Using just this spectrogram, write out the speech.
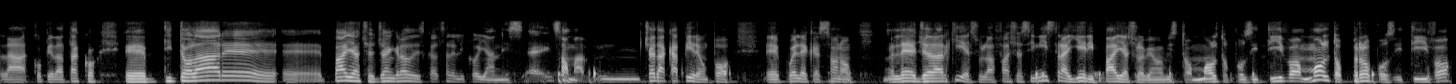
la, coppia d'attacco eh, titolare. Eh, Paia c'è già in grado di scalzare Lico Iannis. Eh, insomma, mh, c'è da capire un po' quelle che sono le gerarchie sulla fascia sinistra. Ieri Paia ce l'abbiamo visto molto positivo, molto propositivo,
